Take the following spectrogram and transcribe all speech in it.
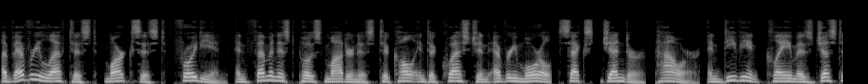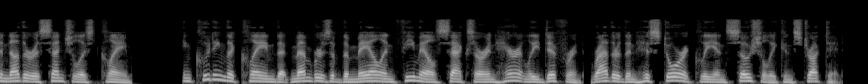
Of every leftist, Marxist, Freudian, and feminist postmodernist to call into question every moral, sex, gender, power, and deviant claim as just another essentialist claim, including the claim that members of the male and female sex are inherently different, rather than historically and socially constructed.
